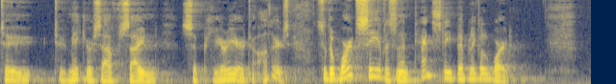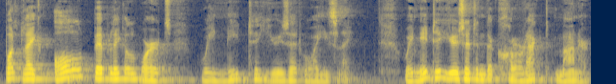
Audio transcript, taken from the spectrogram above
to to make yourself sound superior to others. So the word saved is an intensely biblical word. But like all biblical words, we need to use it wisely. We need to use it in the correct manner.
